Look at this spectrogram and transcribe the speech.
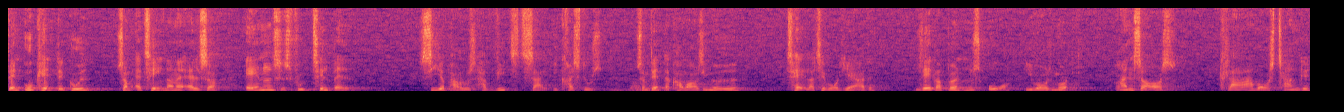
Den ukendte Gud, som athenerne altså anelsesfuldt tilbad, siger Paulus, har vist sig i Kristus som den, der kommer os i møde, taler til vort hjerte, lægger bøndens ord i vores mund, renser os, klarer vores tanke,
